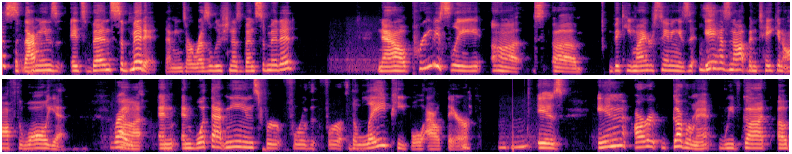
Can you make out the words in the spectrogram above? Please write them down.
us. That means it's been submitted. That means our resolution has been submitted. Now, previously, uh, uh, Vicki, my understanding is that it has not been taken off the wall yet. Right. Uh, and and what that means for for the, for the lay people out there Mhm. is in our government we've got a,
